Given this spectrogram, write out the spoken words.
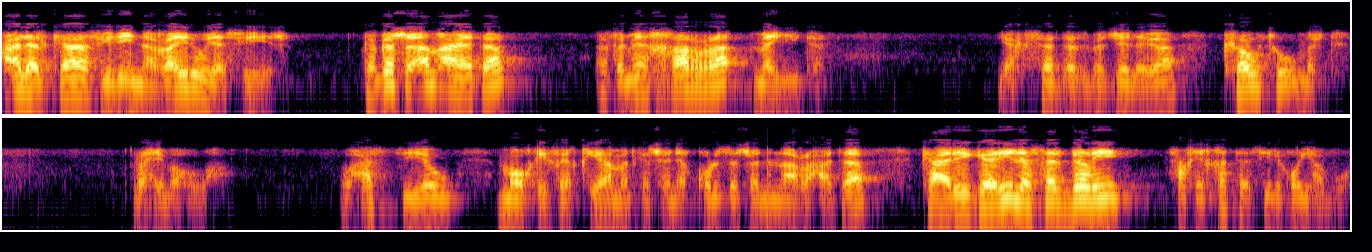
على الكافرين غير يسير. كقش أم آية؟ أفرمي خر ميتا. يكسد أزبجل كوت مرت رحمه الله. وحستي موقف قيامت كشان قرص شان ناڕەحەتە کاریگەری لەسەر دڵی حقیقت تەسیری خۆی هەبوو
